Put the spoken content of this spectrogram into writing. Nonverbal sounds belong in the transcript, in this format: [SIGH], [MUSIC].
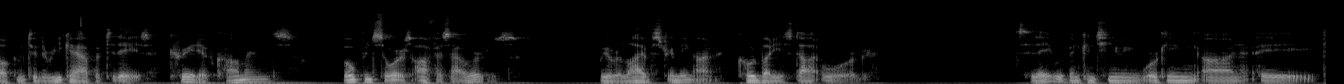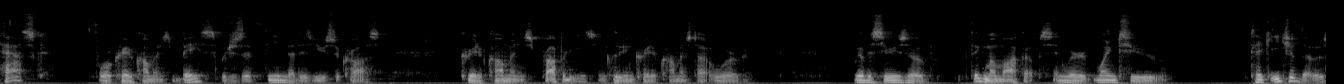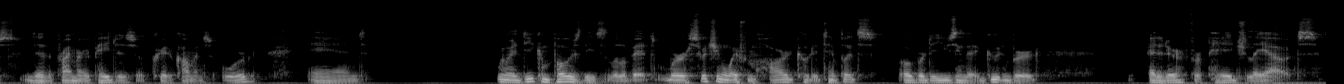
Welcome to the recap of today's Creative Commons open source office hours. We were live streaming on codebuddies.org. Today we've been continuing working on a task for Creative Commons base, which is a theme that is used across Creative Commons properties, including creativecommons.org. We have a series of Figma mockups, and we're wanting to take each of those, they're the primary pages of Creative Commons.org, and we want to decompose these a little bit. We're switching away from hard-coded templates over to using the Gutenberg editor for page layouts.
